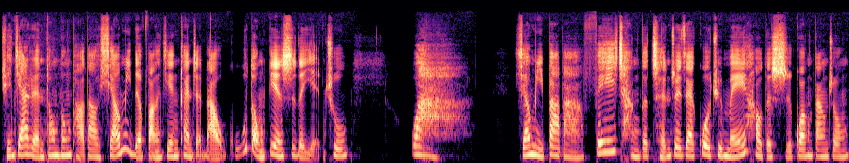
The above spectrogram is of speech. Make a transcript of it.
全家人通通跑到小米的房间，看着老古董电视的演出。哇！小米爸爸非常的沉醉在过去美好的时光当中。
